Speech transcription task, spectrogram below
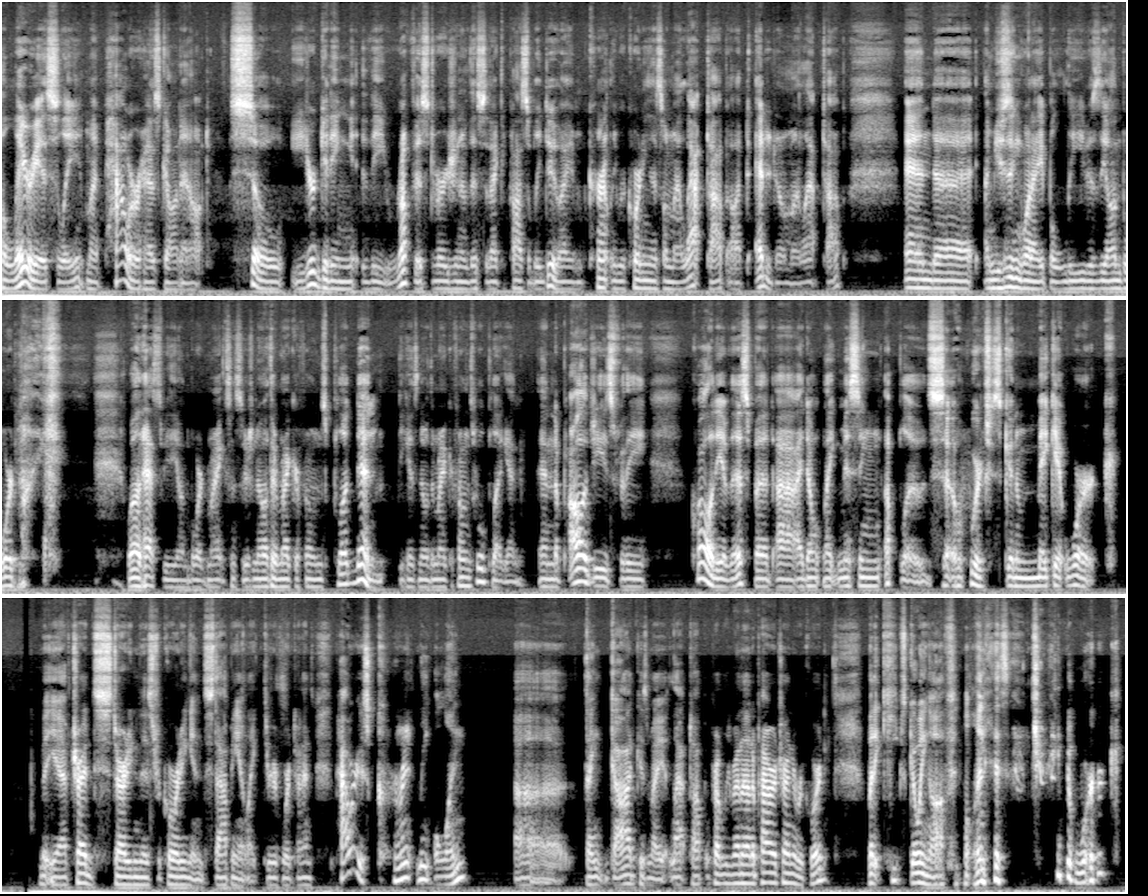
Hilariously, my power has gone out. So you're getting the roughest version of this that I could possibly do. I am currently recording this on my laptop. I'll have to edit it on my laptop. And uh, I'm using what I believe is the onboard mic. well, it has to be the onboard mic since there's no other microphones plugged in, because no other microphones will plug in. And apologies for the quality of this, but uh, I don't like missing uploads, so we're just gonna make it work. But yeah, I've tried starting this recording and stopping it like three or four times. Power is currently on. Uh, thank God, because my laptop will probably run out of power trying to record. But it keeps going off and on as I'm trying to work.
